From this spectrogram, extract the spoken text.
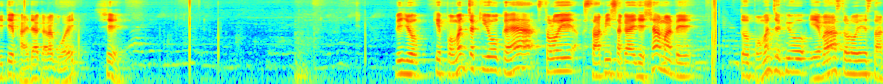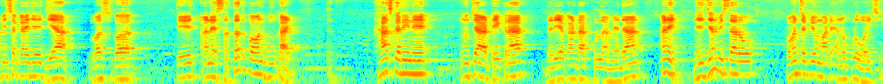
રીતે ફાયદાકારક હોય છે. બીજો કે પવનચક્કીઓ કયા સ્થળોએ સ્થાપી શકાય છે? શા માટે? તો પવનચક્કીઓ એવા સ્થળોએ સ્થાપી શકાય છે જ્યાં વર્ષભર તેજ અને સતત પવન ફૂંકાય. ખાસ કરીને ઊંચા ટેકરા, દરિયાકાંઠા, ખુલ્લા મેદાન અને નિર્જન વિસ્તારો પવનચક્કીઓ માટે અનુકૂળ હોય છે.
